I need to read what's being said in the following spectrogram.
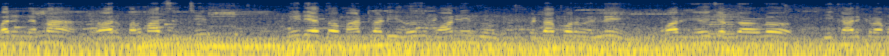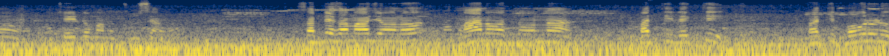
మరి నిన్న వారు పరామర్శించి మీడియాతో మాట్లాడి ఈరోజు మార్నింగ్ పిఠాపురం వెళ్ళి వారి నియోజకవర్గంలో ఈ కార్యక్రమం చేయటం మనం చూసాము సభ్య సమాజంలో మానవత్వం ఉన్న ప్రతి వ్యక్తి ప్రతి పౌరుడు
